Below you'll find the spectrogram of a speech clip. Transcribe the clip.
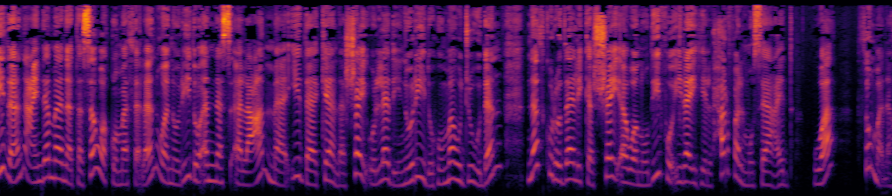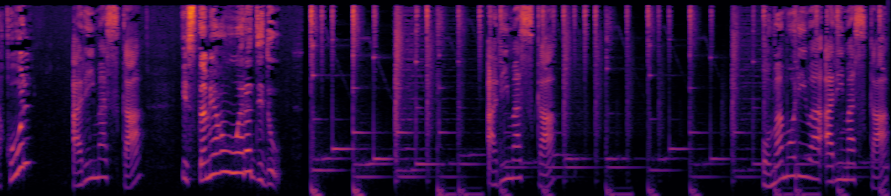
إذا عندما نتسوق مثلا ونريد أن نسأل عما إذا كان الشيء الذي نريده موجودا نذكر ذلك الشيء ونضيف إليه الحرف المساعد و ثم نقول أريماسكا. استمعوا ورددوا. أريماسكا. お守りはありますか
